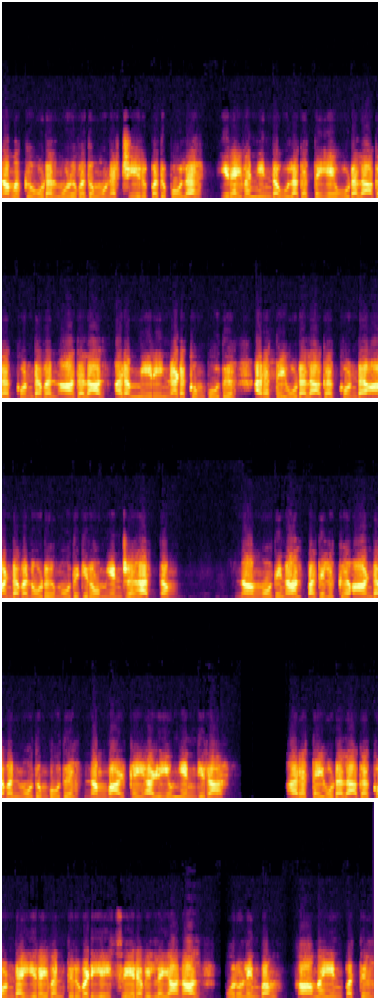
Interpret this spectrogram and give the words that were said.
நமக்கு உடல் முழுவதும் உணர்ச்சி இருப்பது போல இறைவன் இந்த உலகத்தையே உடலாக கொண்டவன் ஆதலால் அறம் மீறி நடக்கும் போது அறத்தை உடலாக கொண்ட ஆண்டவனோடு மோதுகிறோம் என்று அர்த்தம். நாம் மோதினால் பதிலுக்கு ஆண்டவன் மோதும்போது நம் வாழ்க்கை அழியும் என்கிறார். அறத்தை உடலாக கொண்ட இறைவன் திருவடியை சேரவில்லையானால் பொருளின்பம் காம இன்பத்தில்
